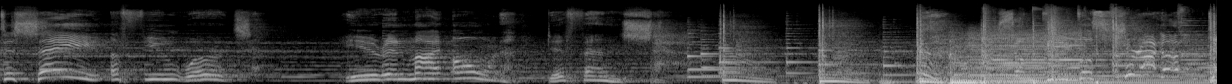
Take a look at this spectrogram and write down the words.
to say a few words here in my own defense. Some people strut up.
